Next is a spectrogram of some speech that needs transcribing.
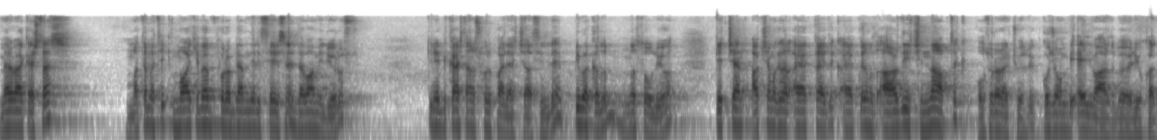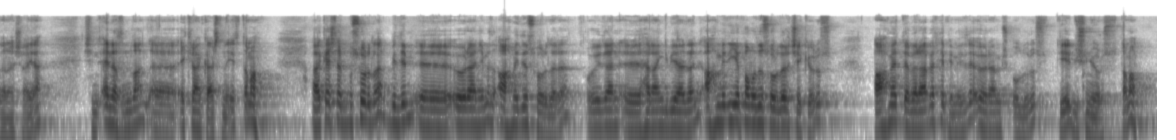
Merhaba arkadaşlar. Matematik muhakeme problemleri serisine devam ediyoruz. Yine birkaç tane soru paylaşacağız sizle. Bir bakalım nasıl oluyor. Geçen akşama kadar ayaktaydık. Ayaklarımız ağrıdığı için ne yaptık? Oturarak çözdük. Kocaman bir el vardı böyle yukarıdan aşağıya. Şimdi en azından e, ekran karşısındayız. Tamam. Arkadaşlar bu sorular bizim e, öğrencimiz Ahmet'in soruları. O yüzden e, herhangi bir yerden Ahmet'in yapamadığı soruları çekiyoruz. Ahmet'le beraber hepimiz de öğrenmiş oluruz diye düşünüyoruz. Tamam.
